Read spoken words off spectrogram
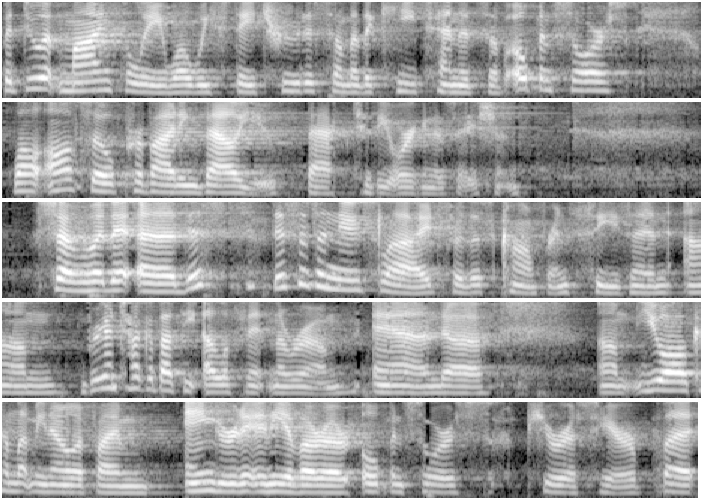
but do it mindfully while we stay true to some of the key tenets of open source, while also providing value back to the organization. So uh, uh, this, this is a new slide for this conference season. Um, we're going to talk about the elephant in the room. And uh, um, you all can let me know if I'm angered any of our open source purists here. But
